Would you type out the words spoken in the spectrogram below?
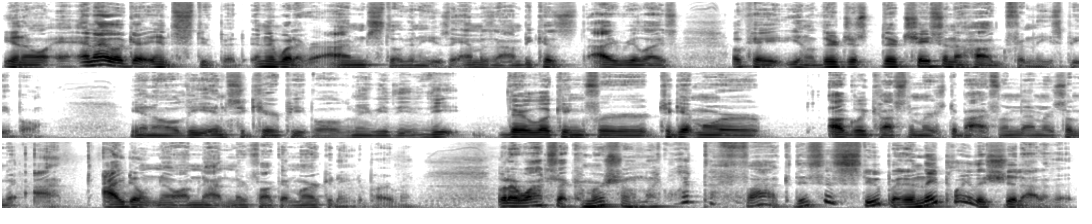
you know and i look at it it's stupid and then whatever i'm still going to use amazon because i realize okay you know they're just they're chasing a hug from these people you know the insecure people maybe the, the they're looking for to get more ugly customers to buy from them or something. I, I don't know i'm not in their fucking marketing department. But i watched that commercial i'm like what the fuck? This is stupid and they play the shit out of it.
